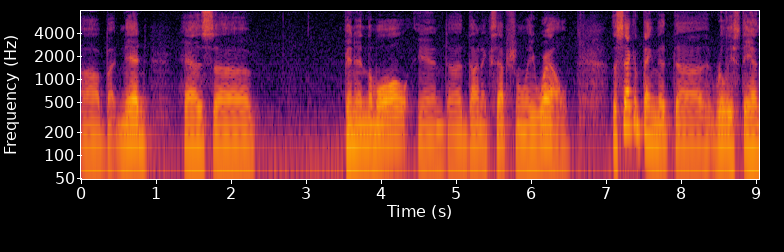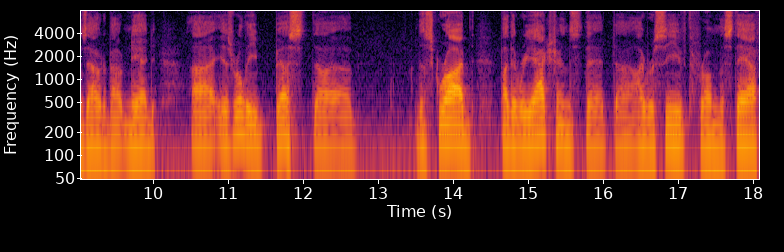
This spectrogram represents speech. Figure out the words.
Uh, but Ned has uh, been in them all and uh, done exceptionally well. The second thing that uh, really stands out about Ned is really best described by the reactions that I received from the staff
